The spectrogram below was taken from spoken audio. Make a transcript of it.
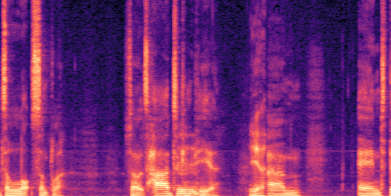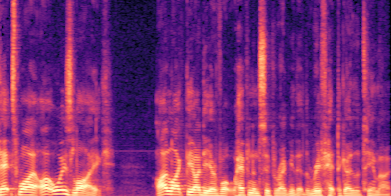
it's a lot simpler. So it's hard to compare. Yeah. Um, and that's why I always like, I like the idea of what happened in Super Rugby that the ref had to go to the TMO.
